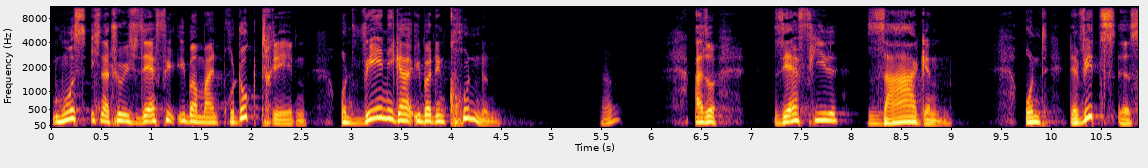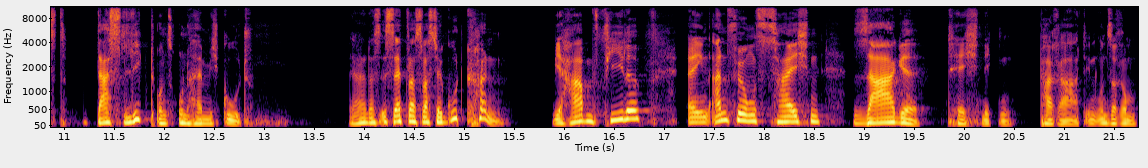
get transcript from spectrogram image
muss ich natürlich sehr viel über mein Produkt reden und weniger über den Kunden. Ja? Also sehr viel sagen. Und der Witz ist, das liegt uns unheimlich gut. Ja, das ist etwas, was wir gut können. Wir haben viele, äh, in Anführungszeichen, Sagetechniken parat in unserem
